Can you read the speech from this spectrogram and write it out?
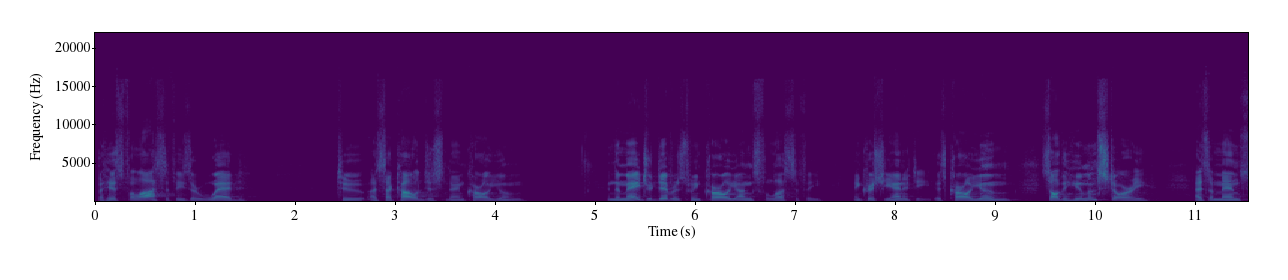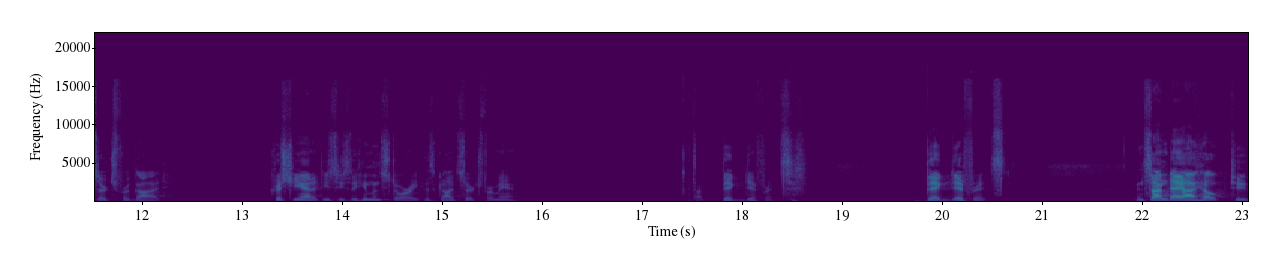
but his philosophies are wed to a psychologist named Carl Jung. And the major difference between Carl Jung's philosophy and Christianity is Carl Jung saw the human story as a man's search for God. Christianity sees the human story as God's search for man. It's a big difference. big difference. And someday I hope to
